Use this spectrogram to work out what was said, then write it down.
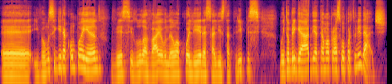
É, e vamos seguir acompanhando, ver se Lula vai ou não acolher essa lista tríplice. Muito obrigada e até uma próxima oportunidade.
